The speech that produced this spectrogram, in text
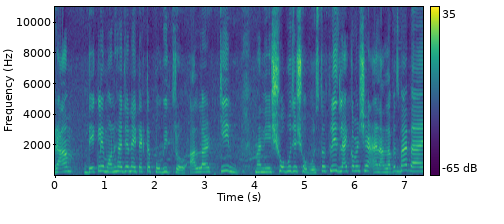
গ্রাম গ্রাম দেখলে মনে হয় যেন এটা একটা পবিত্র, আল্লাহর কি মানে সবুজে সবুজ। তো please like comment share and আল্লাহ হাফেজ বাই বাই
